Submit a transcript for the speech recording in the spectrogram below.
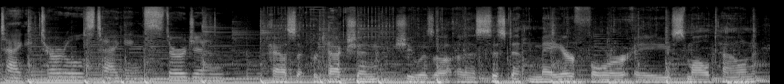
tagging turtles, tagging sturgeon, asset protection. She was a, an assistant mayor for a small town.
